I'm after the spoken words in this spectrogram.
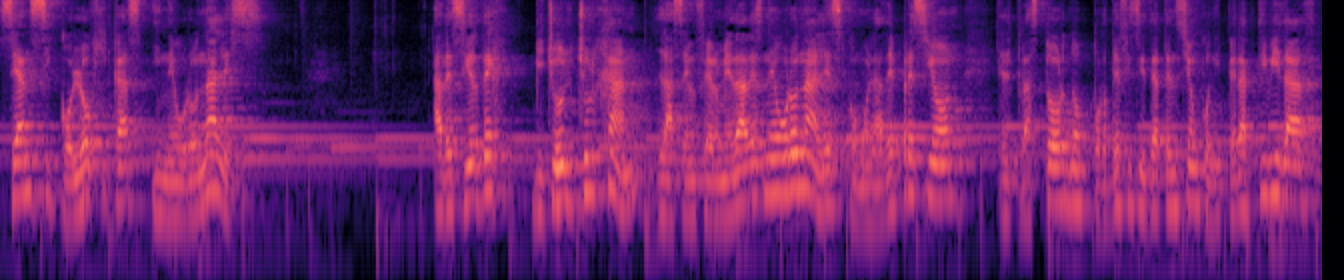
sean psicológicas y neuronales. A decir de Bichul Chulhan, las enfermedades neuronales como la depresión, el trastorno por déficit de atención con hiperactividad,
